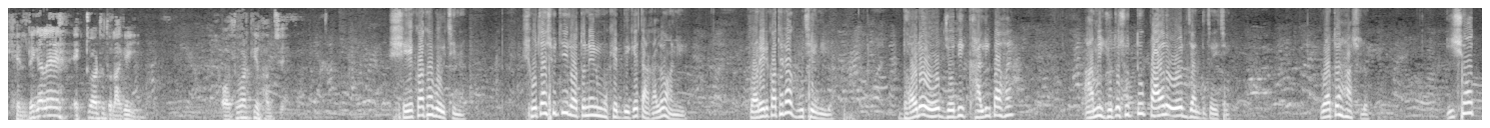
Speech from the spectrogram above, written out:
খেলতে গেলে একটু আধটু তো লাগেই। অত আর কি ভাবছে? সে কথা বলছি না। সোজাসুজি রতনের মুখের দিকে তাকালো অনিল। পরের কথাটা গুছিয়ে নিল। ধরো যদি খালি পা হয় আমি জুতো সুতো পায়ের ওয়েট জানতে চাইছি। রতন হাসলো। ঈষৎ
